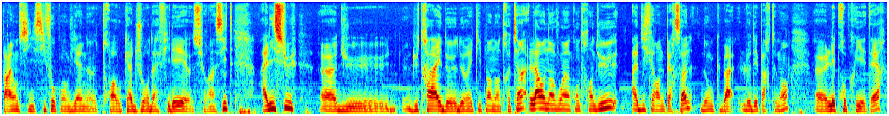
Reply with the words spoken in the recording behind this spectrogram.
par exemple, s'il faut qu'on vienne trois ou quatre jours d'affilée sur un site, à l'issue euh, du, travail de, rééquipement d'entretien. Là, on envoie un compte-rendu à différentes personnes, donc bah, le département, euh, les propriétaires,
